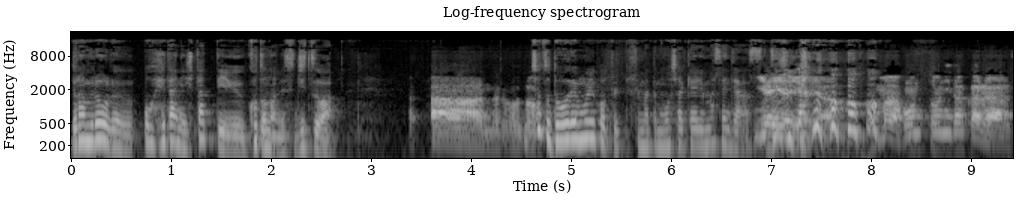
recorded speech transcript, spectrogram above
ドラムロールを下手にしたっていうことなんです実はああ、なるほど。ちょっとどうでもいいこと言ってしまって申し訳ありません。じゃあ、いやいやいや まあ本当にだから、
